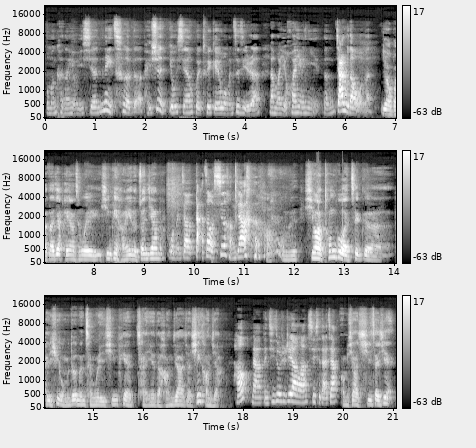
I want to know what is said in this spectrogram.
我们可能有一些内测的培训优先会推给我们自己人，那么也欢迎你能加入到我们。要把大家培养成为芯片行业的专家吗？我们叫打造新行家。好，我们希望通过这个培训，我们都能成为芯片产业的行家，叫新行家。好，那本期就是这样了，谢谢大家。我们下期再见。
